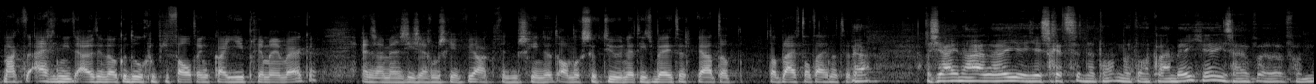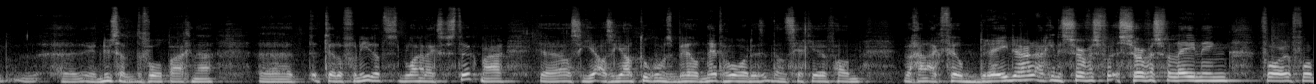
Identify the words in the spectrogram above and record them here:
maakt het eigenlijk niet uit in welke doelgroep je valt en kan je hier prima in werken. En er zijn mensen die zeggen misschien ja, ik vind misschien het andere structuur net iets beter. Ja, dat, dat blijft altijd natuurlijk. Ja. Als jij naar, eh, je, je schetst het net al, net al een klein beetje. Je zei eh, van, eh, nu staat op de voorpagina de telefonie, dat is het belangrijkste stuk. Maar als, ik, als jouw toekomstbeeld net hoorde, dan zeg je van... We gaan eigenlijk veel breder eigenlijk in de service, serviceverlening voor, voor,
